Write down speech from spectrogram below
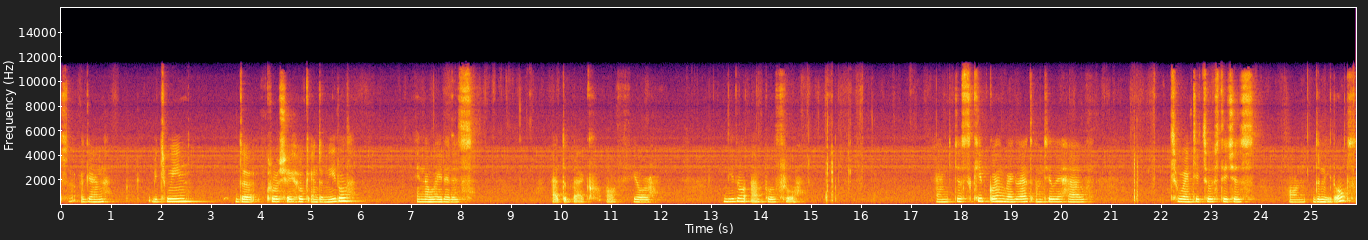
so again between the crochet hook and the needle in a way that is at the back of your needle and pull through. And just keep going like that until you have 22 stitches on the needles.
